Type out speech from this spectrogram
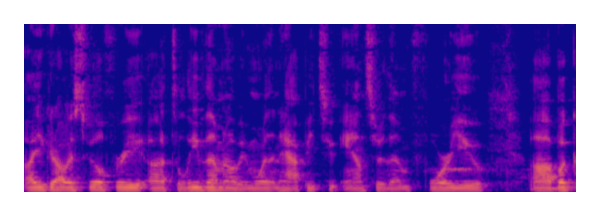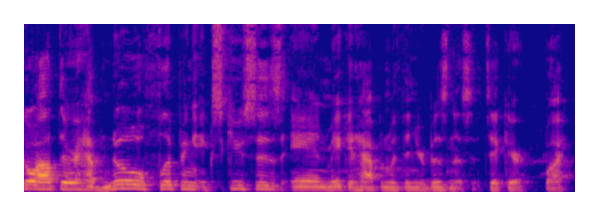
uh, you could always feel free uh, to leave them, and I'll be more than happy to answer them for you. Uh, but go out there, have no flipping excuses, and make it happen within your business. Take care. Bye.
